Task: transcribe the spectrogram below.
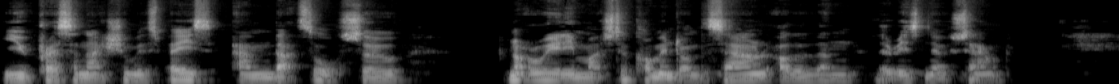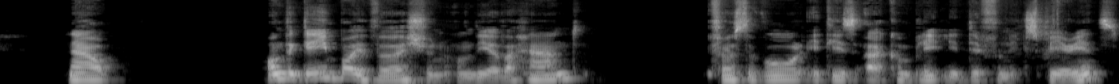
you press an action with space, and that's also not really much to comment on the sound other than there is no sound. Now, on the Game Boy version, on the other hand, first of all, it is a completely different experience.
